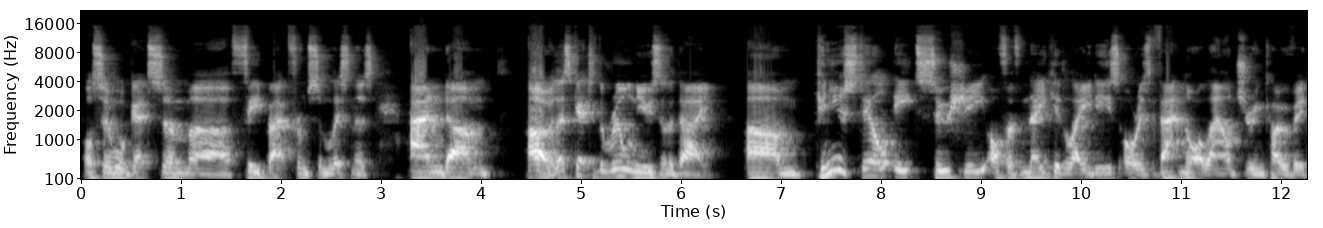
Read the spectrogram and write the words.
Also, we'll get some uh, feedback from some listeners. And um, oh, let's get to the real news of the day. Um, can you still eat sushi off of naked ladies, or is that not allowed during COVID?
